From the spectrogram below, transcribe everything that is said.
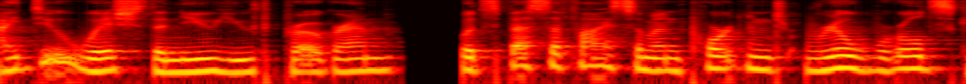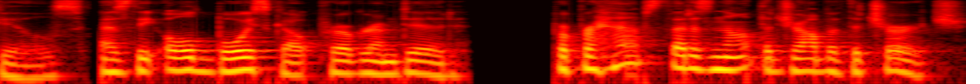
I do wish the new youth program would specify some important real world skills, as the old Boy Scout program did, but perhaps that is not the job of the church.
